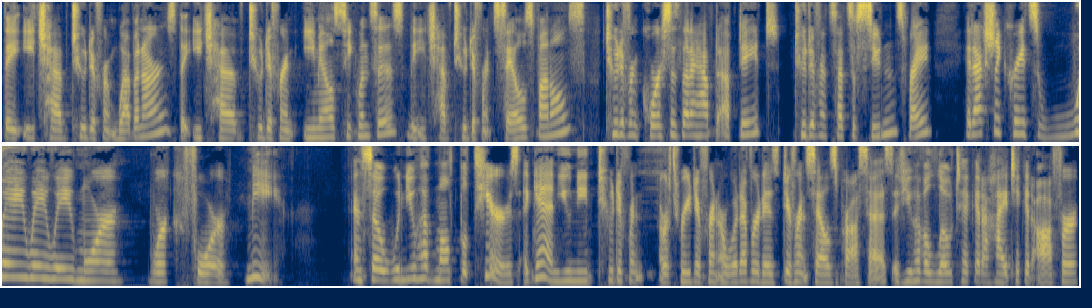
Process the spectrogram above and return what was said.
They each have two different webinars. They each have two different email sequences. They each have two different sales funnels, two different courses that I have to update, two different sets of students, right? It actually creates way, way, way more work for me and so when you have multiple tiers, again, you need two different or three different or whatever it is, different sales process. If you have a low ticket, a high ticket offer,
